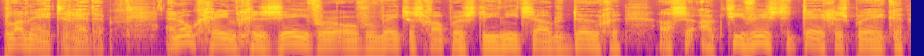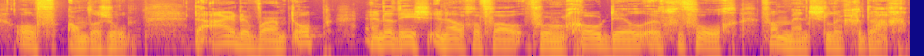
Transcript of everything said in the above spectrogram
planeet redden. En ook geen gezever over wetenschappers die niet zouden deugen als ze activisten tegenspreken of andersom. De aarde warmt op en dat is in elk geval voor een groot deel het gevolg van menselijk gedrag.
